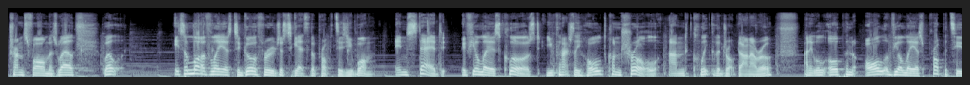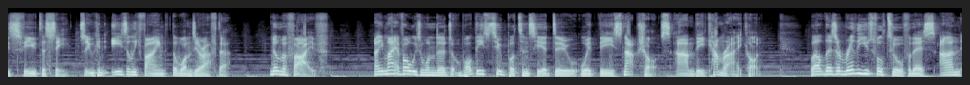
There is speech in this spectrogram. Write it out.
transform as well. Well, it's a lot of layers to go through just to get to the properties you want. Instead, if your layer is closed, you can actually hold control and click the drop down arrow and it will open all of your layer's properties for you to see, so you can easily find the ones you're after. Number 5. Now you might have always wondered what these two buttons here do with the snapshots and the camera icon. Well, there's a really useful tool for this, and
